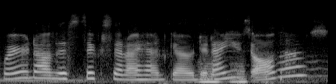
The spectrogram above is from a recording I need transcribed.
Where'd all the sticks that I had go? Did I Uh-huh. use all those?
